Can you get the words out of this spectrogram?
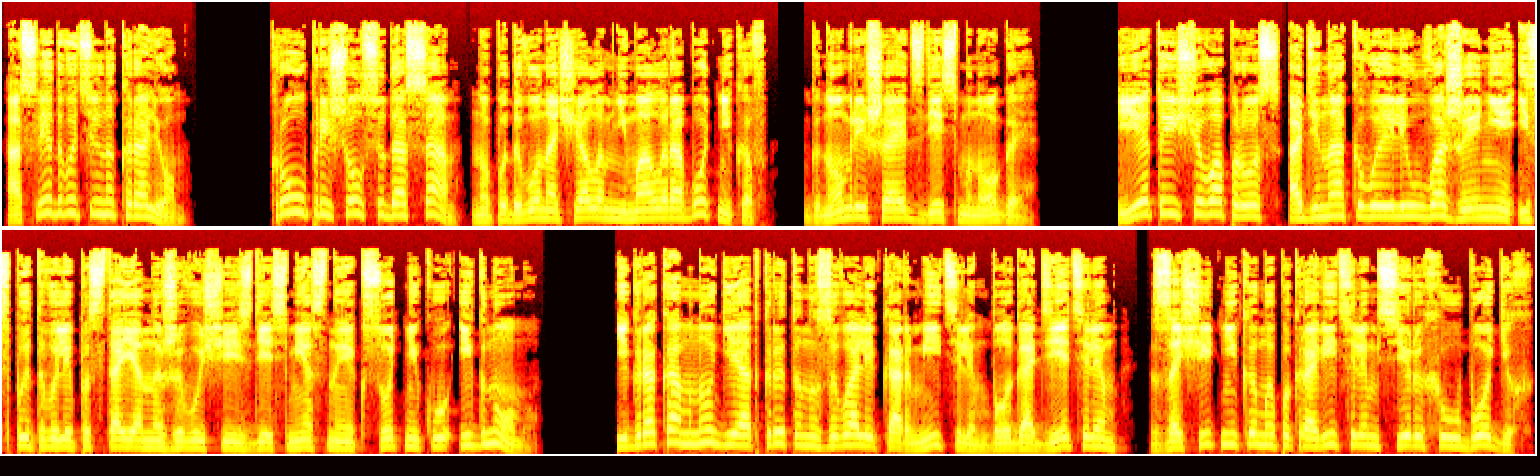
а следовательно королем. Кроу пришел сюда сам, но под его началом немало работников, гном решает здесь многое. И это еще вопрос, одинаковое ли уважение испытывали постоянно живущие здесь местные к сотнику и гному. Игрока многие открыто называли кормителем, благодетелем, защитником и покровителем сирых и убогих.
